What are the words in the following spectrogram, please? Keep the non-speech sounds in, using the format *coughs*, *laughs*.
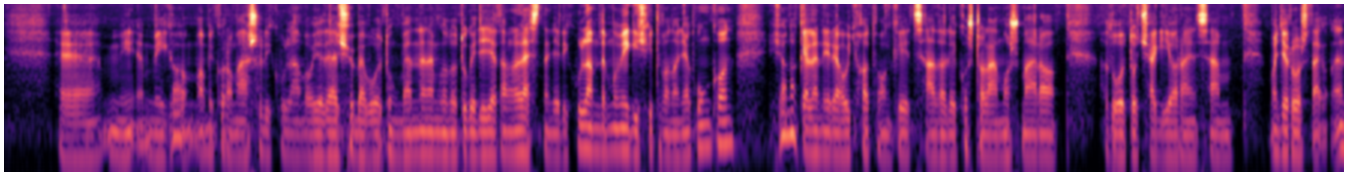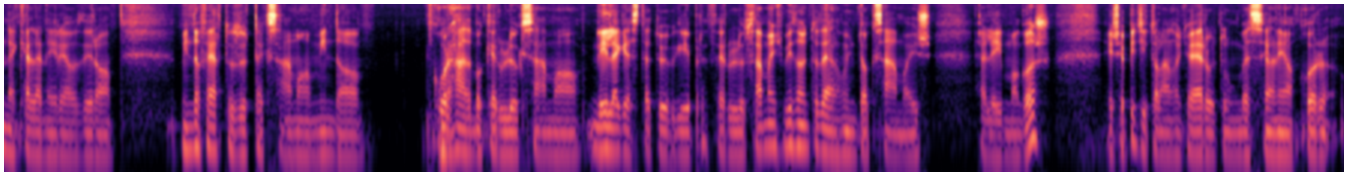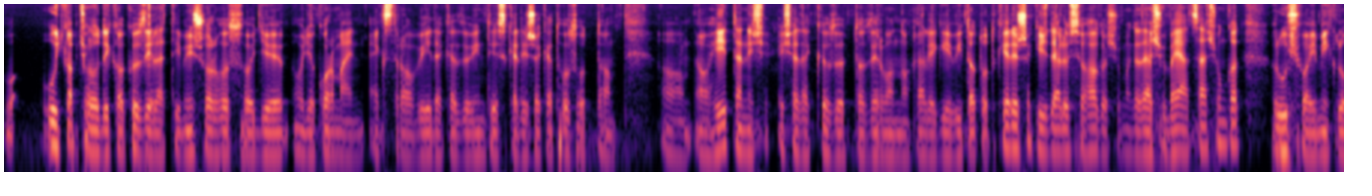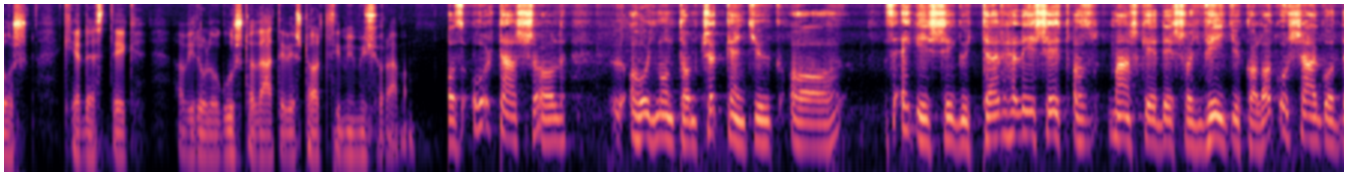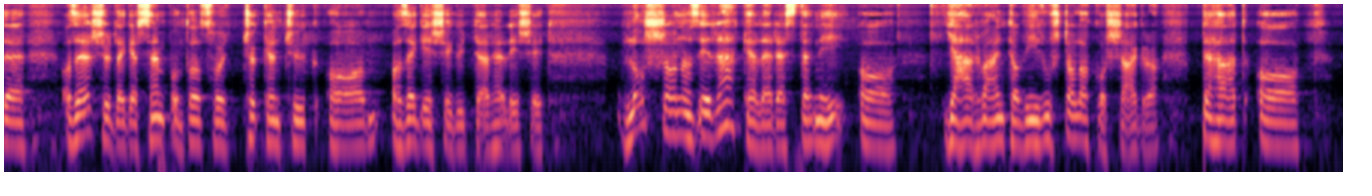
Eh, még a, amikor a második hullámban, vagy az elsőben voltunk benne, nem gondoltuk, hogy egyáltalán lesz negyedik hullám, de mégis itt van a nyakunkon, és annak ellenére, hogy 62 os talán most már a, az oltottsági arányszám Magyarországon, ennek ellenére azért a, mind a fertőzöttek száma, mind a kórházba kerülők száma, lélegeztetőgépre kerülő száma, és bizony az elhunytak száma is elég magas. És egy picit talán, hogyha erről tudunk beszélni, akkor úgy kapcsolódik a közéleti műsorhoz, hogy, hogy a kormány extra védekező intézkedéseket hozott a, a, a héten is, és ezek között azért vannak eléggé vitatott kérdések is, de először hallgassuk meg az első bejátszásunkat. Rúsvai Miklós kérdezték a virológust az ATV Start című műsorában. Az oltással, ahogy mondtam, csökkentjük a az egészségügy terhelését, az más kérdés, hogy védjük a lakosságot, de az elsődleges szempont az, hogy csökkentsük a, az egészségügy terhelését. Lassan azért rá kell ereszteni a járványt, a vírust a lakosságra. Tehát a,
